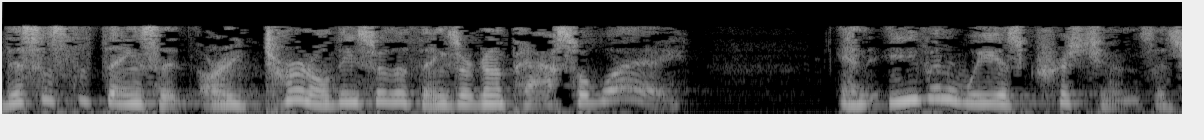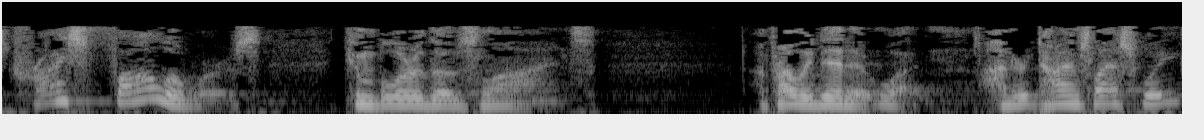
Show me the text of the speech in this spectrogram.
this is the things that are eternal. These are the things that are going to pass away. And even we as Christians, as Christ followers, can blur those lines. I probably did it, what, 100 times last week?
